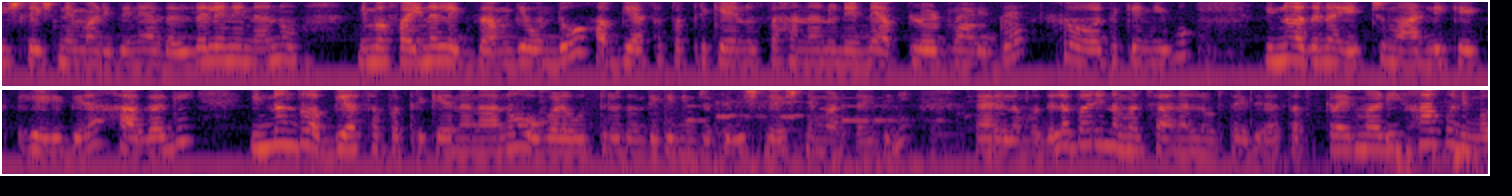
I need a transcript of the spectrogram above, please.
ವಿಶ್ಲೇಷಣೆ ಮಾಡಿದ್ದೇನೆ. ಅದಲ್ದಲೇ ನಾನು ನಿಮ್ಮ ಫೈನಲ್ ಎಕ್ಸಾಮ್ಗೆ ಒಂದು ಅಭ್ಯಾಸ ಪತ್ರಿಕೆಯನ್ನು ಸಹ ನಾನು ನಿನ್ನೆ ಅಪ್ಲೋಡ್ ಮಾಡಿದ್ದೆ. ಸೊ ಅದಕ್ಕೆ ನೀವು ಇನ್ನೂ ಅದನ್ನ ಹೆಚ್ಚು ಮಾಡ್ಲಿಕ್ಕೆ ಹೇಳಿದ್ದೀರಾ? ಹಾಗಾಗಿ ಇನ್ನೊಂದು ಅಭ್ಯಾಸ ಪತ್ರಿಕೆಯನ್ನು ನಾನು ಅವುಗಳ ಉತ್ತರದೊಂದಿಗೆ ನಿಮ್ಮ ಜೊತೆ ವಿಶ್ಲೇಷಣೆ ಮಾಡ್ತಾ ಇದ್ದೀನಿ. ಯಾರೆಲ್ಲ ಮೊದಲ ಬಾರಿ ನಮ್ಮ ಚಾನಲ್ ನೋಡ್ತಾ ಇದ್ದೀರಾ, ಸಬ್ಸ್ಕ್ರೈಬ್ ಮಾಡಿ ಹಾಗೂ ನಿಮ್ಮ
